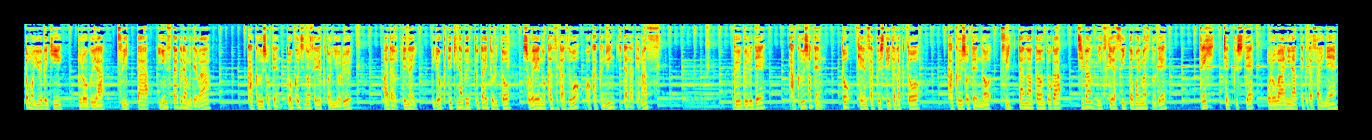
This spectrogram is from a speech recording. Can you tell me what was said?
とも言うべきブログや Twitter、Instagram では架空書店独自のセレクトによるまだ売ってない魅力的なブックタイトルと書影の数々をご確認いただけます。Google で架空書店と検索していただくと架空書店の Twitter のアカウントが一番見つけやすいと思いますのでぜひチェックしてフォロワーになってくださいね。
